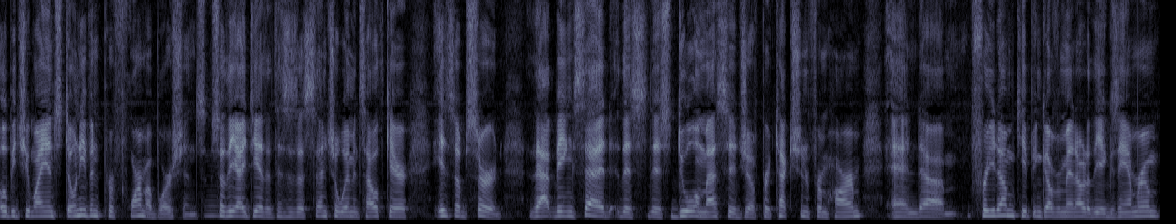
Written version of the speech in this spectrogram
OBGYNs don't even perform abortions. Mm. So the idea that this is essential women's health care is absurd. That being said, this, this dual message of protection from harm and um, freedom, keeping government out of the exam room,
